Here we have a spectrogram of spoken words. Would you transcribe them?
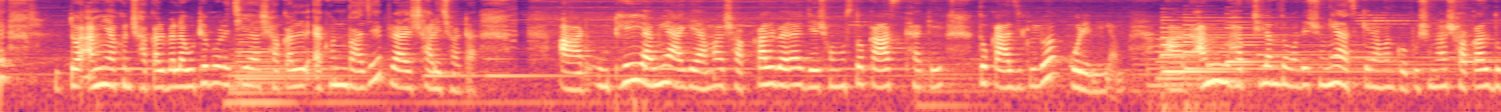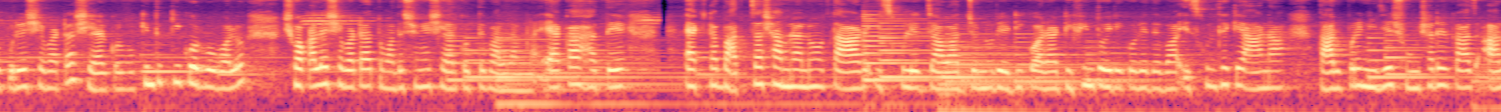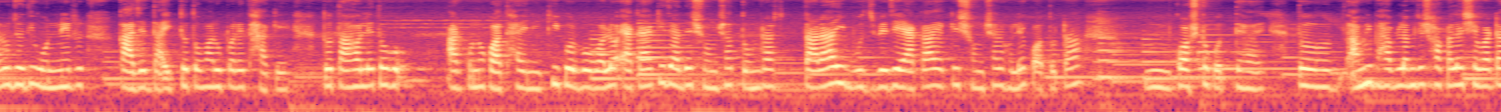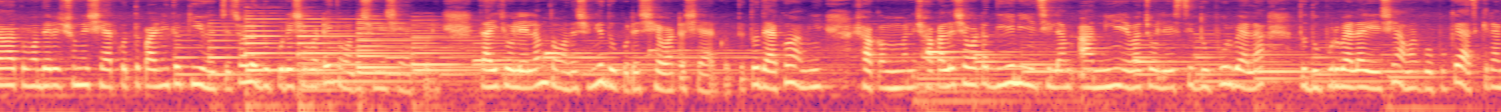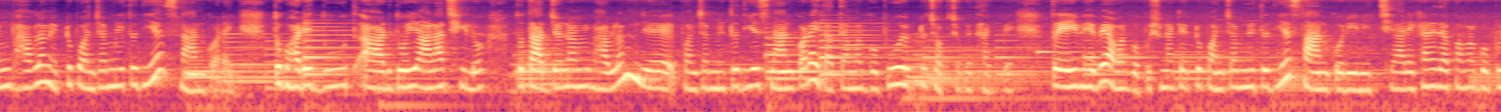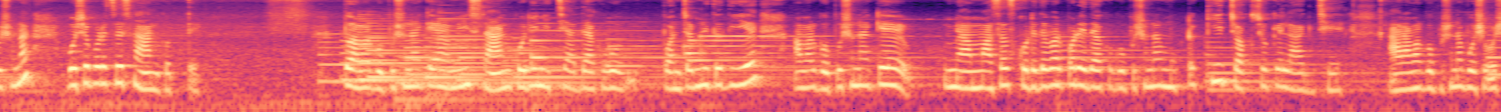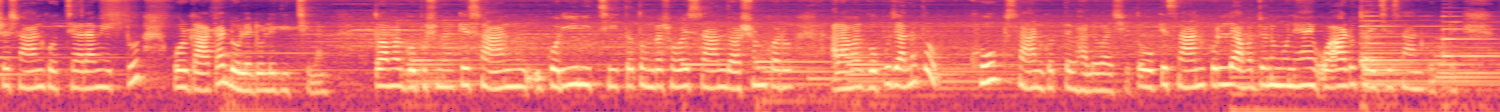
তো আমি এখন সকালবেলা উঠে পড়েছি আর সকাল এখন বাজে প্রায় সাড়ে ছটা। আর উঠেই আমি আগে আমার সকালবেলা যে সমস্ত কাজ থাকে, তো কাজগুলো করে নিলাম। আর আমি ভাবছিলাম তোমাদের সঙ্গে আজকের আমার গোপুসোনার সকাল দুপুরের সেবাটা শেয়ার করব। কিন্তু কি করব বলো? সকালের সেবাটা তোমাদের সঙ্গে শেয়ার করতে পারলাম না। একা হাতে একটা বাচ্চা সামলানো, তার স্কুলে যাওয়ার জন্য রেডি করা টিফিন তৈরি করে দেওয়া, স্কুল থেকে আনা, তার উপরে নিজের সংসারের কাজ, আরও যদি অন্যের কাজের দায়িত্ব তোমার উপরে থাকে, তো তাহলে তো আর কোনো কথাই নেই। কী করব বলো? একা একই যাদের সংসার, তোমরা, তারাই বুঝবে যে একা একই সংসার হলে কতটা কষ্ট করতে হয়। তো আমি ভাবলাম যে সকালের সেবাটা তোমাদের সঙ্গে শেয়ার করতে পারিনি, তো কী হচ্ছে চলো দুপুরের সেবাটাই তোমাদের সঙ্গে শেয়ার তাই চলে এলাম তোমাদের সঙ্গে দুপুরের সেবাটা শেয়ার করতে। তো দেখো আমি সকাল মানে সকালের সেবাটা দিয়ে নিয়েছিলাম আর নিয়ে এবার চলে এসেছি দুপুরবেলা। তো দুপুরবেলা এসে আমার গপুকে আজকের আমি ভাবলাম একটু পঞ্চামৃত দিয়ে স্নান করাই। তো ঘরে দুধ আর দই আনা ছিল, তো তার জন্য আমি ভাবলাম যে পঞ্চামৃত দিয়ে স্নান করাই, তাতে আমার গপুও একটু চকচকে থাকবে। তো এই ভেবে আমার গোপুসোনাকে একটু পঞ্চামৃত দিয়ে স্নান করিয়ে নিচ্ছি। আর এখানে দেখো আমার গোপুসোনা বসে পড়েছে স্নান করতে। তো আমার গোপুসোনাকে আমি স্নান করিয়ে নিচ্ছি। আর দেখো পঞ্চামৃত দিয়ে আমার গোপুসোনাকে মাসাজ করে দেওয়ার পরে দেখো গোপুসোনার মুখটা কি চকচকে লাগছে। আর আমার গোপুসোনা বসে বসে স্নান করছে আর আমি একটু ওর গাটা ডলে ডলে দিচ্ছিলাম। তো আমার গোপুসোনাকে স্নান করিয়ে নিচ্ছি। তো তোমরা সবাই স্নান দর্শন করো। আর আমার গোপু জানো তো, খুব স্নান করতে ভালোবাসে। তো ওকে স্নান করলে আমার জন্য মনে হয় ও আরও চাইছে স্নান করতে।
